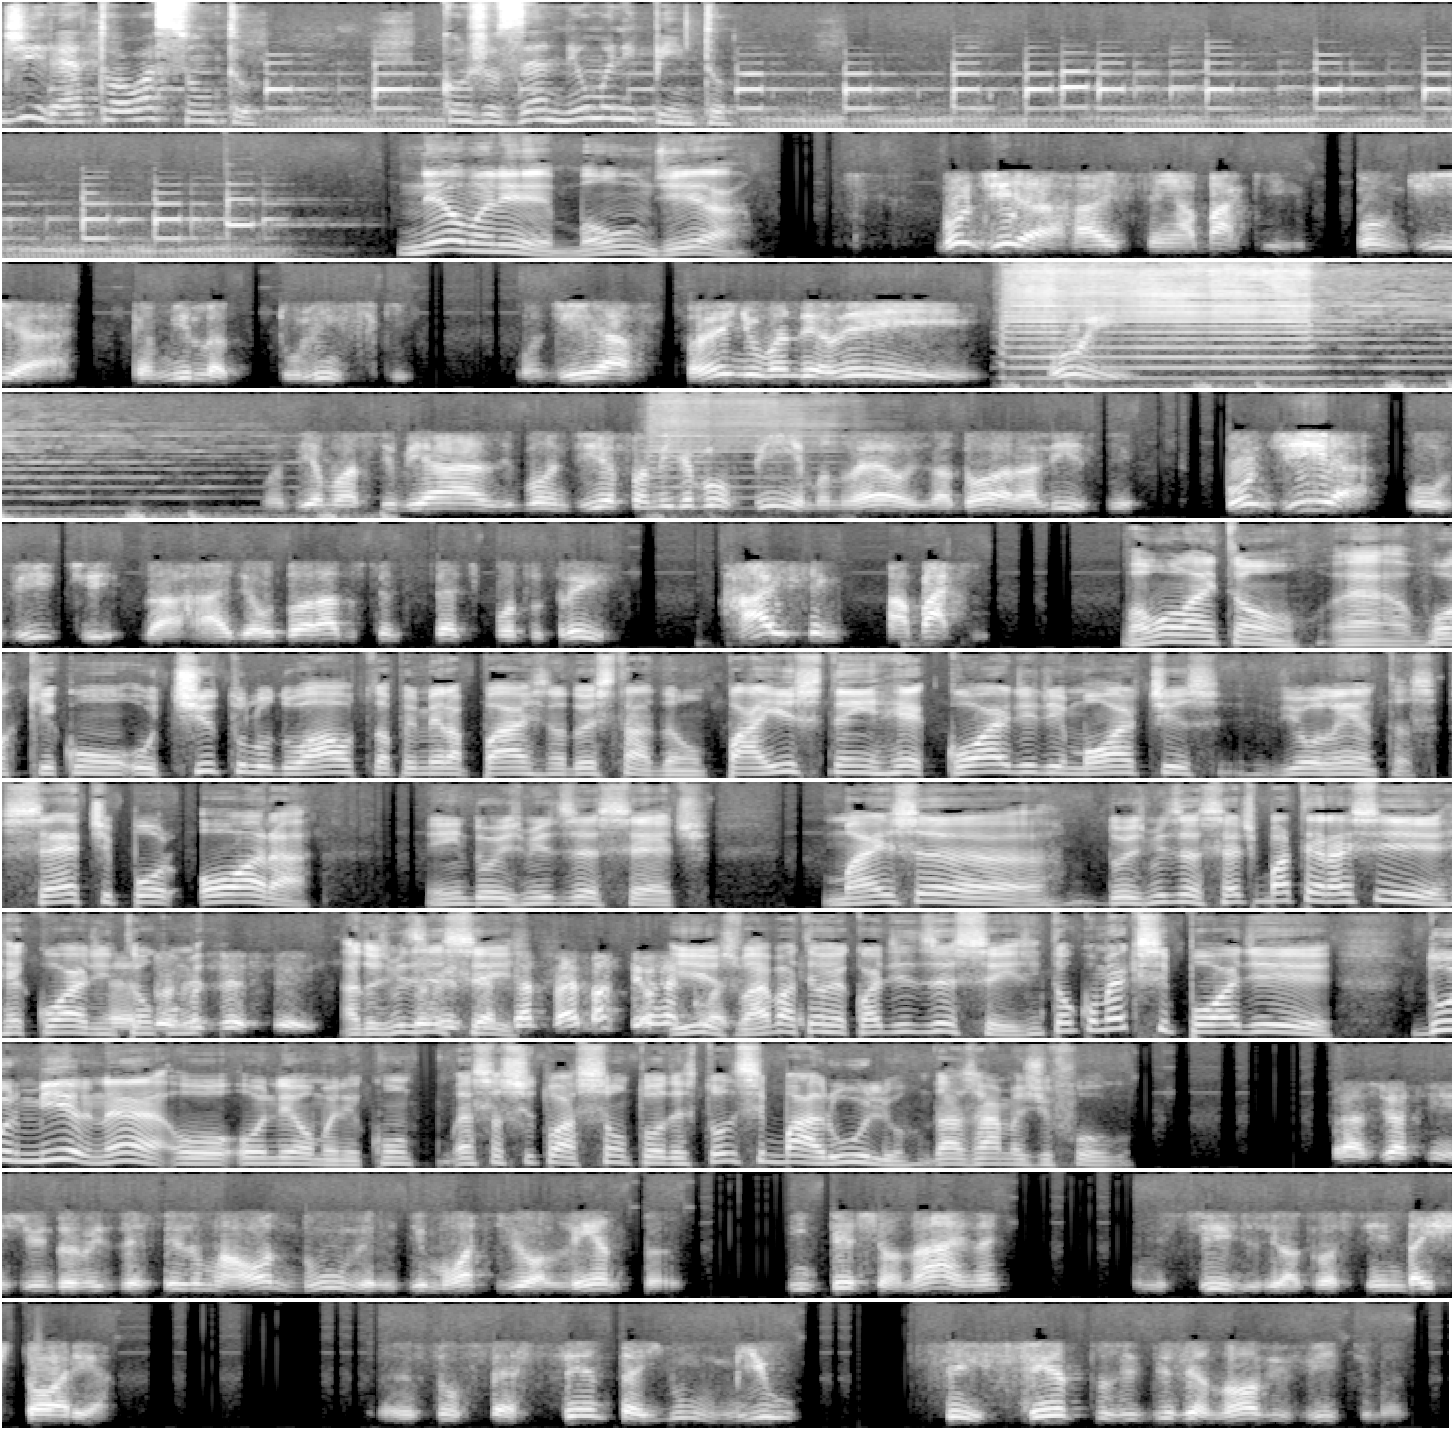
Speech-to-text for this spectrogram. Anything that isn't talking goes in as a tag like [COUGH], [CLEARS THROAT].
Direto ao assunto, com José Neumann e Pinto. Neumani, bom dia. Bom dia, Raíssen Abac. Bom dia, Camila Tulinski. Bom dia, Frânio Vanderlei. Oi. Bom dia, Márcio Biasi. Bom dia, família Bonfim, Manuel, Isadora, Alice. Bom dia, ouvinte da Rádio Eldorado 107.3, Heisen Abac. Vamos lá então. É, vou aqui com o título do alto da primeira página do Estadão. País tem recorde de mortes violentas, sete por hora em 2017. Mas uh, é, 2017 baterá esse recorde, então. É, 2016. Ah, 2016. 2017 vai bater o recorde. Isso, vai bater o recorde de 16. Então, como é que se pode dormir, né, o, o Neumann, com essa situação toda, todo esse barulho das armas de fogo? O Brasil atingiu em 2016 o maior número de mortes violentas, intencionais, né? Homicídios e latrocínios da história. Eh, são 61.619 vítimas.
